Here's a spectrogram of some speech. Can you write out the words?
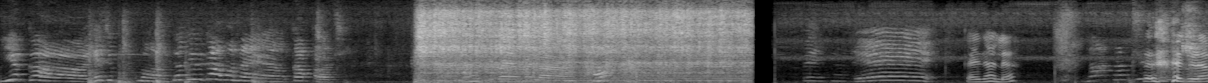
एक अं, ह्याची दगडी कामं नाही अं, कापडाची. माहिती बाया मला ए, काय झालं? सगळं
